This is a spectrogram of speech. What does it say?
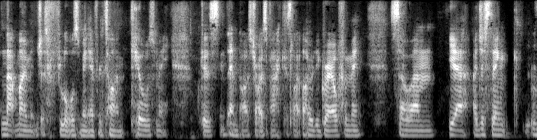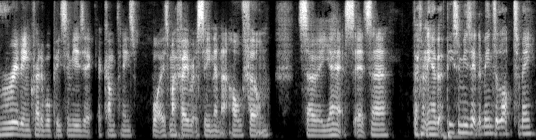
And that moment just floors me every time, kills me, because Empire Strikes Back is like the holy grail for me. So, um, yeah, I just think really incredible piece of music accompanies what is my favorite scene in that whole film. So yeah, it's uh, definitely a piece of music that means a lot to me.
